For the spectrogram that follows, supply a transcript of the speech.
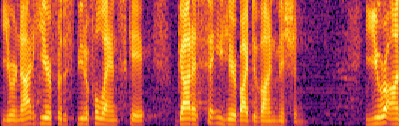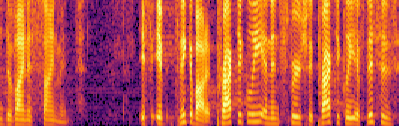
You are not here for this beautiful landscape. God has sent you here by divine mission. You are on divine assignment if, if think about it practically and then spiritually practically if this is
